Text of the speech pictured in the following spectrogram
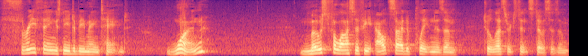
three things need to be maintained. One, most philosophy outside of Platonism, to a lesser extent Stoicism,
